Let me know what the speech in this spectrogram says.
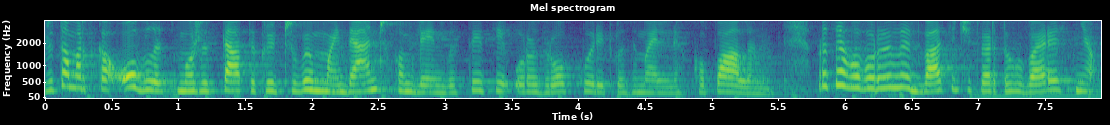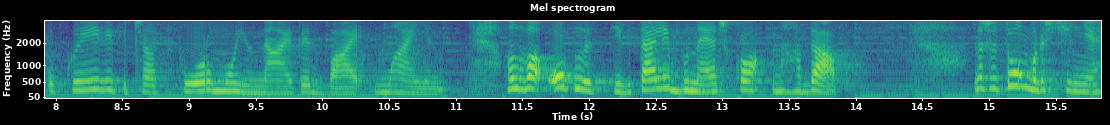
Житомирська область може стати ключовим майданчиком для інвестицій у розробку рідкоземельних копалин. Про це говорили 24 вересня у Києві під час форуму United by Mining. Голова області Віталій Бунечко нагадав. На Житомирщині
